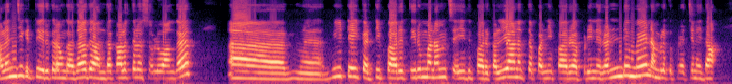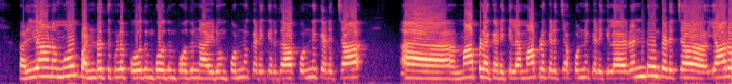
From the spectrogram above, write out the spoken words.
அலைஞ்சிக்கிட்டு இருக்கிறவங்க அதாவது அந்த காலத்தில் சொல்லுவாங்க வீட்டை கட்டிப்பார் திருமணம் செய்துப்பார் கல்யாணத்தை பண்ணிப்பார் அப்படின்னு ரெண்டுமே நம்மளுக்கு பிரச்சனை தான். கல்யாணமும் பண்ணுறதுக்குள்ளே போதும் போதும் போதும்னு ஆயிடும். பொண்ணு கிடைக்கிறதா? பொண்ணு கிடைச்சா மாப்பிள்ளை கிடைக்கல மாப்பிள்ளை கிடைச்சா பொண்ணு கிடைக்கல ரெண்டும் கிடைச்சா யாரோ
